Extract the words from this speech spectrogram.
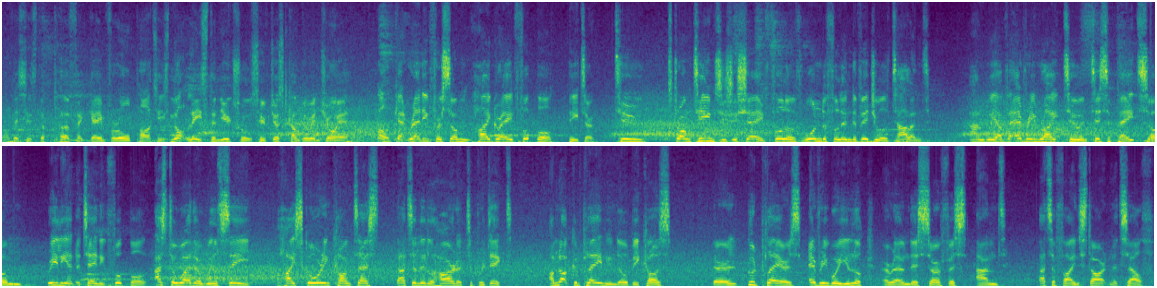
Well, this is the perfect game for all parties, not least the neutrals who've just come to enjoy it. Well, get ready for some high-grade football, Peter. Two strong teams, as you say, full of wonderful individual talent. And we have every right to anticipate some really entertaining football. As to whether we'll see a high-scoring contest, that's a little harder to predict. I'm not complaining, though, because there are good players everywhere you look around this surface, and that's a fine start in itself.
